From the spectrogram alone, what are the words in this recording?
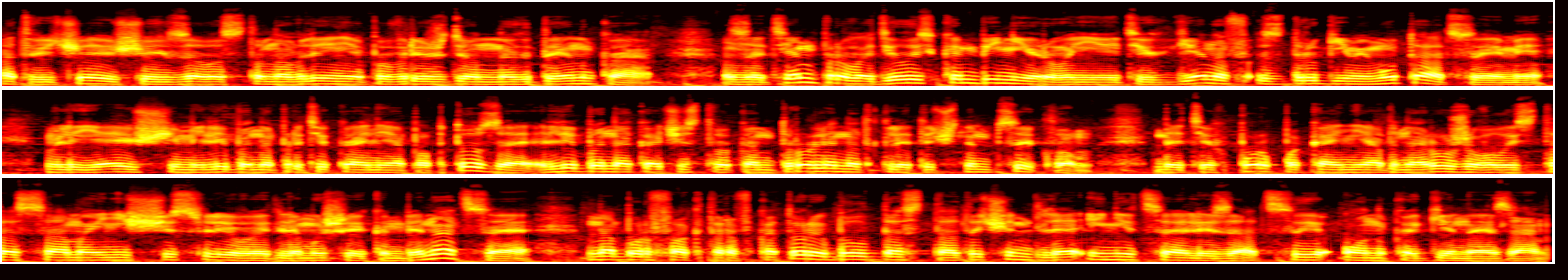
отвечающих за восстановление поврежденных ДНК. Затем проводилось комбинирование этих генов с другими мутациями, влияющими либо на протекание апоптоза, либо на качество контроля над клеточным циклом, до тех пор, пока не обнаруживалась та самая несчастливая для мышей комбинация, набор факторов которой был достаточен для инициализации онкогенеза.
